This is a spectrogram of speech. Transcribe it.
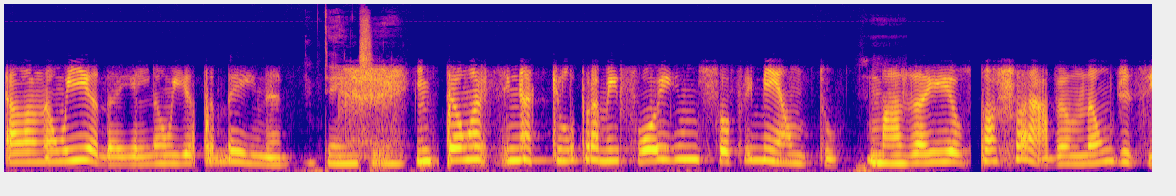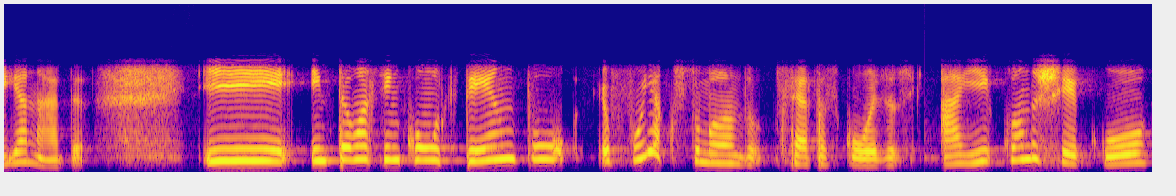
ela não ia, daí ele não ia também, né? Entendi. Então, assim, aquilo para mim foi um sofrimento. Hum. Mas aí eu só chorava, eu não dizia nada. E então, assim, com o tempo, eu fui acostumando certas coisas. Aí, quando chegou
